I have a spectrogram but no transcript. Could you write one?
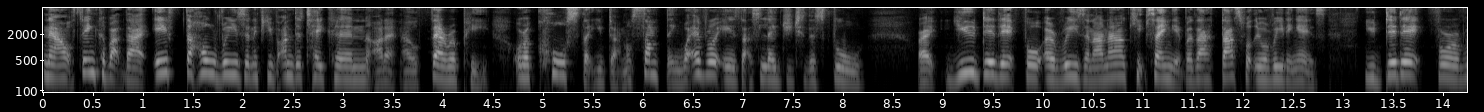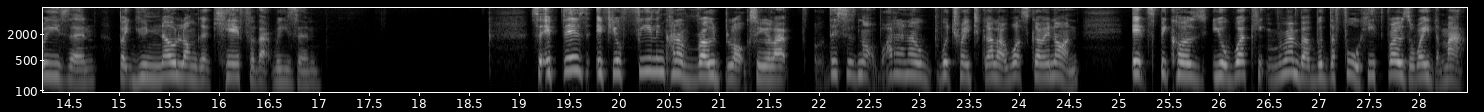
Now, think about that. If the whole reason, if you've undertaken, I don't know, therapy or a course that you've done or something, whatever it is that's led you to this fall, right? You did it for a reason. I know I keep saying it, but that, that's what your reading is. You did it for a reason, but you no longer care for that reason. So if there's, if you're feeling kind of roadblocks or you're like, this is not, I don't know which way to go, like what's going on, it's because you're working. Remember, with the fool, he throws away the map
